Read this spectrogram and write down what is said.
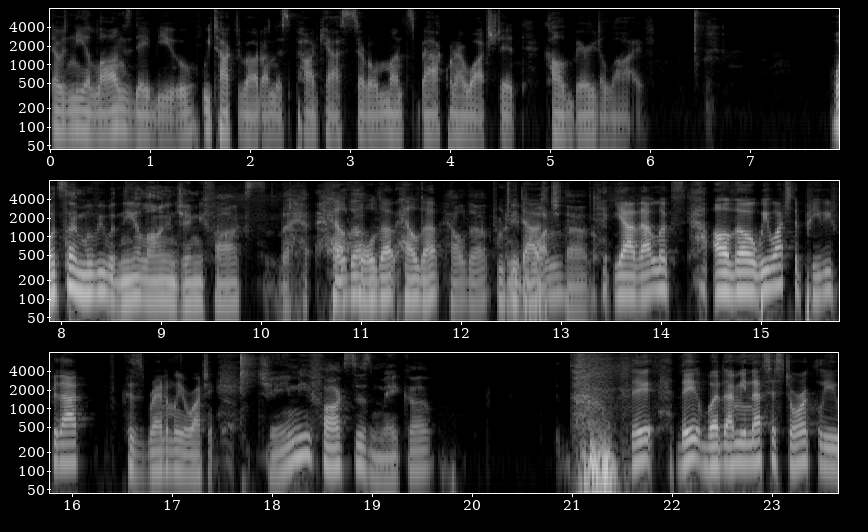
that was Nia Long's debut. We talked about on this podcast several months back when I watched it called Buried Alive. What's that movie with Nia Long and Jamie Foxx? The he- Held, Hold up, Held Up, Held Up from Watch 2000. that. Yeah, that looks. Although we watched the preview for that because randomly we're watching. Jamie Foxx's makeup. They they, but I mean that's historically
